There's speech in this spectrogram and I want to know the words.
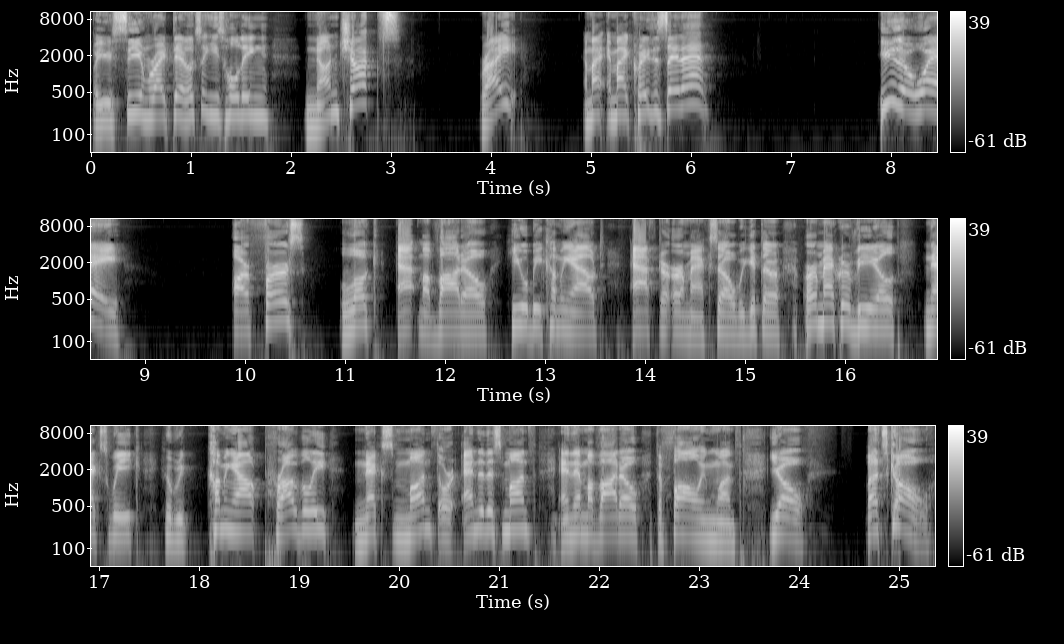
But you see him right there. Looks like he's holding nunchucks, right? Am I am I crazy to say that? Either way, our first look at Mavado. He will be coming out after Ermac. So we get the Ermac reveal next week. He'll be coming out probably next month or end of this month, and then Mavado the following month. Yo, let's go.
